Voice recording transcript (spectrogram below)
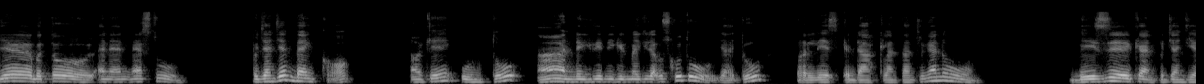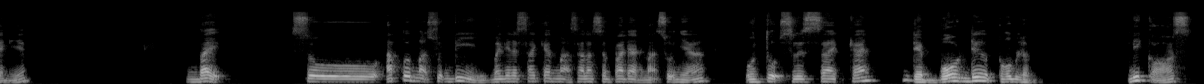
Ya, betul. NNS tu. Perjanjian Bangkok, okey, untuk ah negeri-negeri maju tak bersekutu, iaitu Perlis, Kedah, Kelantan, Terengganu. Bezakan perjanjian dia. Baik. So, apa maksud B? Menyelesaikan masalah sempadan. Maksudnya, untuk selesaikan the border problem. Because,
